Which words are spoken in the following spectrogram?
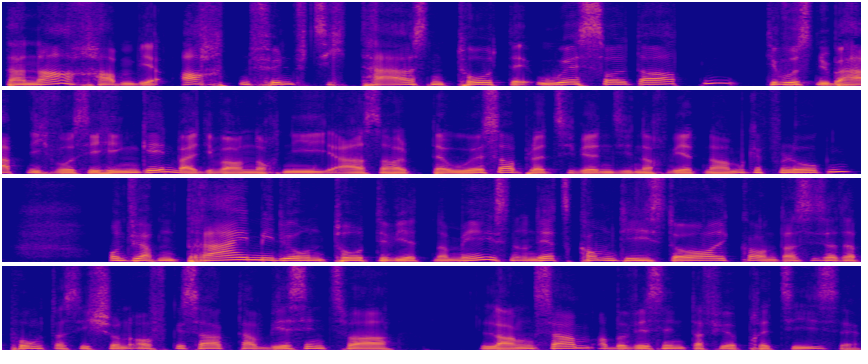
danach haben wir 58.000 tote US-Soldaten. Die wussten überhaupt nicht, wo sie hingehen, weil die waren noch nie außerhalb der USA. Plötzlich werden sie nach Vietnam geflogen. Und wir haben drei Millionen tote Vietnamesen. Und jetzt kommen die Historiker, und das ist ja der Punkt, was ich schon oft gesagt habe. Wir sind zwar langsam, aber wir sind dafür präzise.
